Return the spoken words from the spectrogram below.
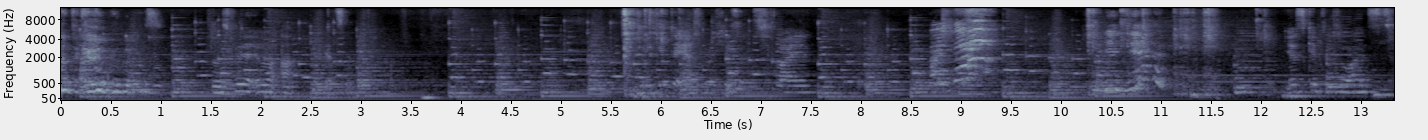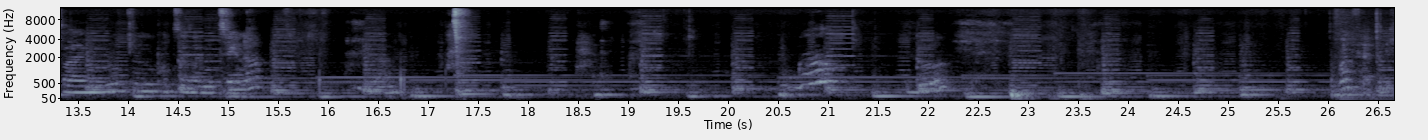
Hatte keine Lust. Sonst will er immer. Ah, jetzt nicht. Ich gebe dir erstmal hier so zwei. Jetzt gibt er so eins, zwei Minuten, putzt er seine Zähne. Dann. Und fertig.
